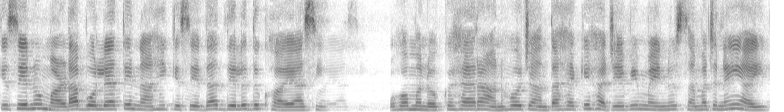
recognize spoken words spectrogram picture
ਕਿਸੇ ਨੂੰ ਮਾੜਾ ਬੋਲਿਆ ਤੇ ਨਾ ਹੀ ਕਿਸੇ ਦਾ ਦਿਲ ਦੁਖਾਇਆ ਸੀ। ਉਹ ਮਨੁੱਖ ਹੈਰਾਨ ਹੋ ਜਾਂਦਾ ਹੈ ਕਿ ਹਜੇ ਵੀ ਮੈਨੂੰ ਸਮਝ ਨਹੀਂ ਆਈ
